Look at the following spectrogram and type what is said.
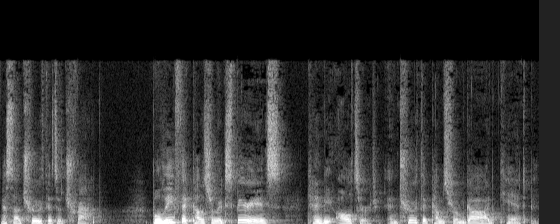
That's not truth, it's a trap. Belief that comes from experience can be altered, and truth that comes from God can't be.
